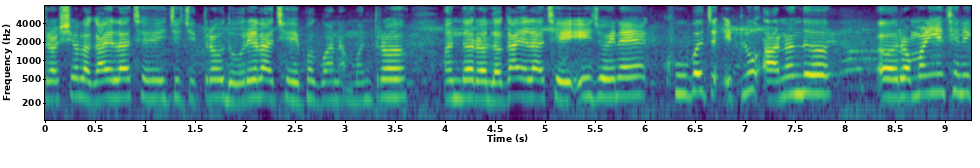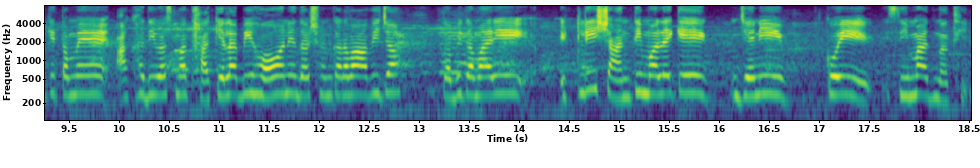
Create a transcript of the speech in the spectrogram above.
દ્રશ્ય લગાવેલા છે જે ચિત્રો દોરેલા છે, ભગવાનના મંત્ર અંદર લગાવેલા છે, એ જોઈને ખૂબ જ એટલું આનંદ રમણીય છે ને કે તમે આખા દિવસમાં થાકેલા બી હો અને દર્શન કરવા આવી જાઓ, તો બી તમારી એટલી શાંતિ મળે કે જેની કોઈ સીમા જ નથી.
